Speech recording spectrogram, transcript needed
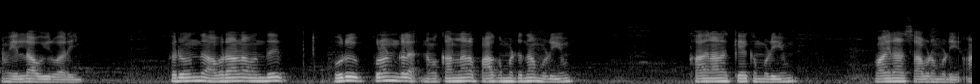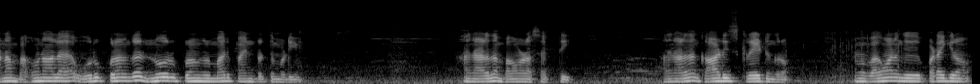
நம்ம எல்லா உயிர் வரையும். பிறகு வந்து அவரால் வந்து ஒரு புலன்களை நம்ம கண்ணால் பார்க்க மட்டும்தான் முடியும். காதனால் கேட்க முடியும் வாயினால் சாப்பிட முடியும். ஆனால் பகவானால் ஒரு புலன்கள் இன்னொரு புலன்கள் மாதிரி பயன்படுத்த முடியும். அதனால தான் பகவானோட சக்தி. அதனால தான் காட் இஸ் கிரேட்டுங்கிறோம் நம்ம பகவானுக்கு படைக்கிறோம்.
